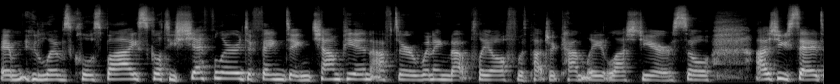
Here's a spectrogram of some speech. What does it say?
um, who lives close by. Scotty Scheffler, defending champion after winning that playoff with Patrick Cantlay last year. So, as you said,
